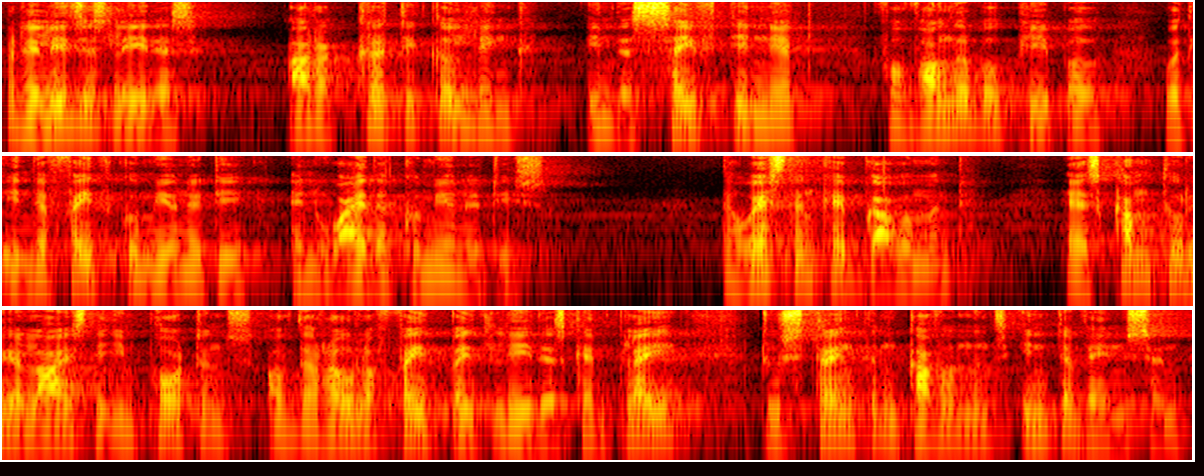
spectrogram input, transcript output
Religious leaders are a critical link in the safety net for vulnerable people within the faith community and wider communities. The Western Cape government has come to realize the importance of the role of faith-based leaders can play to strengthen government's intervention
